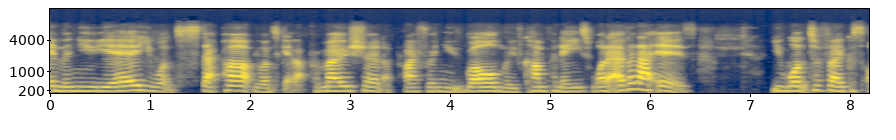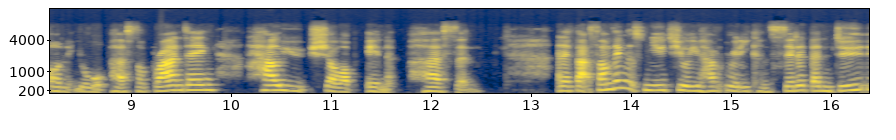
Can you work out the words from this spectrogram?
in the new year, you want to step up, you want to get that promotion, apply for a new role, move companies, whatever that is, you want to focus on your personal branding, how you show up in person. And if that's something that's new to you or you haven't really considered, then do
